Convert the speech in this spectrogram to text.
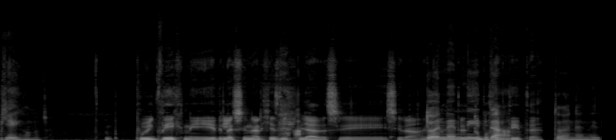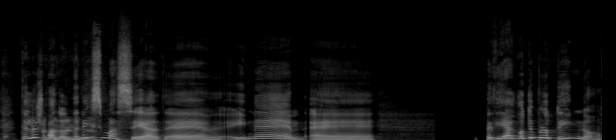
Ποια γεγονότα; Που δείχνει. Γιατί λες είναι αρχές 2000 η σειρά. Το Υποτίθεται, 90. Τοποθετείται. Το 90. Τέλος Α, το πάντων, δεν 90. έχει σημασία. Ε, είναι... Ε, παιδιά, εγώ την προτείνω.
